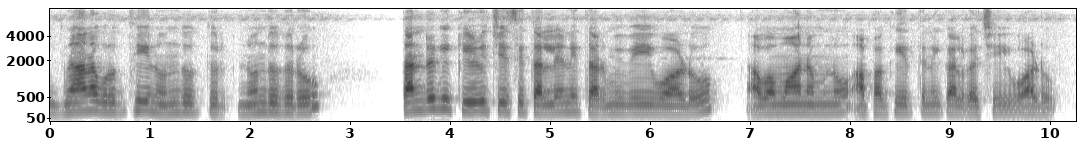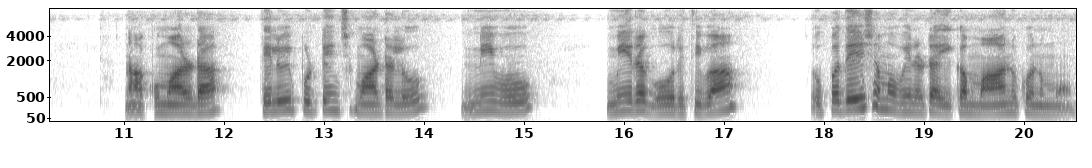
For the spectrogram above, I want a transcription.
జ్ఞానవృద్ధి నొందుదురు నొందుదురు. తండ్రికి కీడు చేసి తల్లిని తరిమివేయువాడు అవమానమును అపకీర్తిని కలగచేయువాడు. నా కుమారుడా తెలివి పుట్టించు మాటలు నీవు మీరగోరితివా? ఉపదేశము వినుట ఇక మానుకొనుము.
